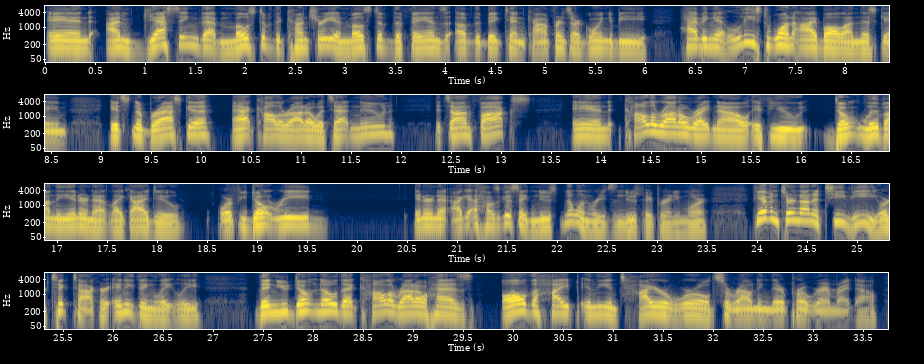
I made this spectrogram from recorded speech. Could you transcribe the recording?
And I'm guessing that most of the country and most of the fans of the Big Ten Conference are going to be having at least one eyeball on this game. It's Nebraska at Colorado. It's at noon. It's on Fox. And Colorado, right now, if you don't live on the internet like I do, or if you don't read internet, I, I was going to say news, no one reads the newspaper anymore. If you haven't turned on a TV or TikTok or anything lately, then you don't know that Colorado has all the hype in the entire world surrounding their program right now.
